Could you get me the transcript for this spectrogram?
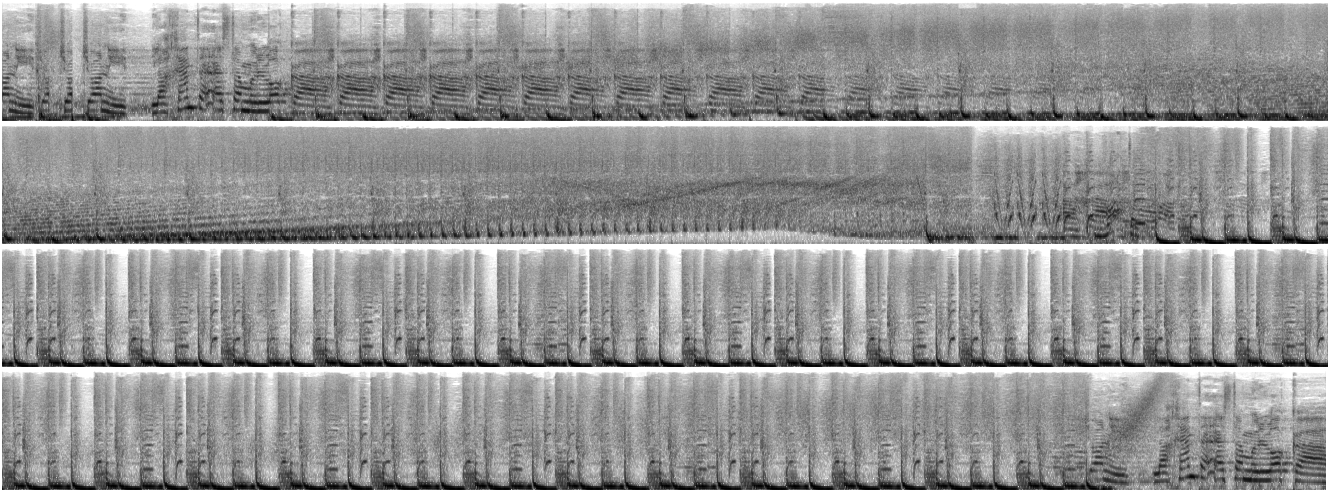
Johnny, Jo- Jo- Johnny. La gente está muy loca. Ca, ca, ca, Wat muy loca.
